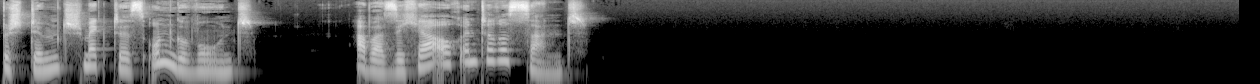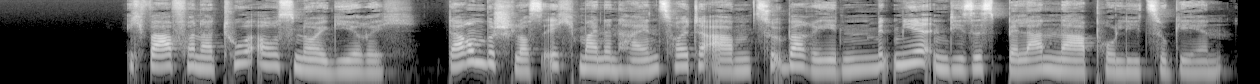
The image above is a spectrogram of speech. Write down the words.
Bestimmt schmeckte es ungewohnt, aber sicher auch interessant. Ich war von Natur aus neugierig. Darum beschloss ich, meinen Heinz heute Abend zu überreden, mit mir in dieses Bella Napoli zu gehen.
